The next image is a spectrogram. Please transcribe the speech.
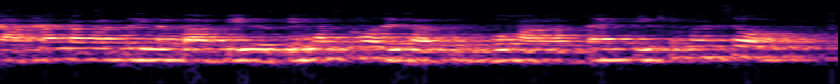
さあ、お腹が空いたとアピールしていますので、早速ご飯を与えていきましょう。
